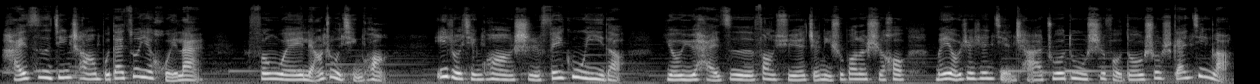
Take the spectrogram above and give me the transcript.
孩子经常不带作业回来，分为两种情况，一种情况是非故意的，由于孩子放学整理书包的时候没有认真检查桌肚是否都收拾干净了，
